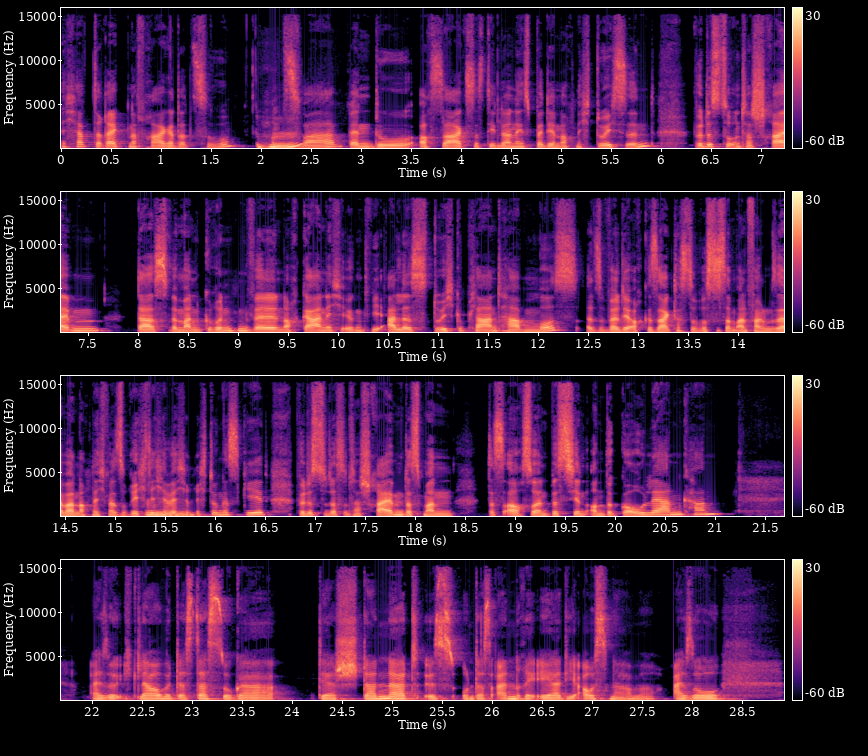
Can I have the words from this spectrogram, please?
Ich habe direkt eine Frage dazu. Mhm. Und zwar, wenn du auch sagst, dass die Learnings bei dir noch nicht durch sind, würdest du unterschreiben, dass, wenn man gründen will, noch gar nicht irgendwie alles durchgeplant haben muss. Also, weil du ja auch gesagt hast, du wusstest am Anfang selber noch nicht mal so richtig, mhm. in welche mhm. Richtung es geht. Würdest du das unterschreiben, dass man das auch so ein bisschen on the go lernen kann? Also, ich glaube, dass das sogar der Standard ist und das andere eher die Ausnahme. Also,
